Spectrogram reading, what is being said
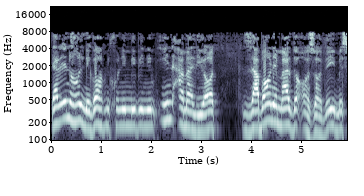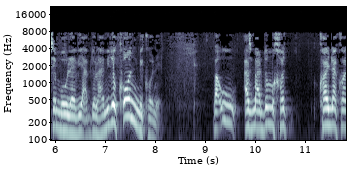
در این حال نگاه می‌کنیم می‌بینیم این عملیات زبان مرد آزاده مثل مولوی عبدالحمید رو کند می‌کنه. و او از مردم می‌خواد کاری نکن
